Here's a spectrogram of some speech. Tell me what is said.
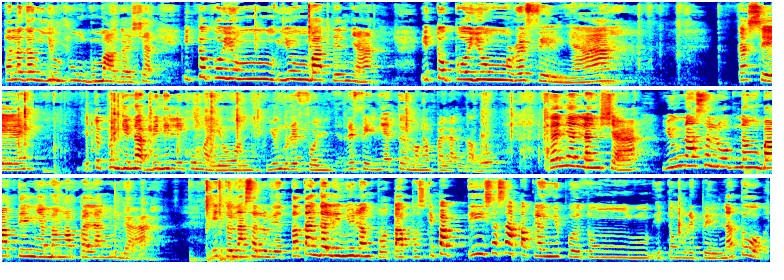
talagang yung pong bumagay siya. Ito po yung, yung bottle niya. Ito po yung refill niya. Kasi, ito po yung binili ko ngayon. Yung refill, refill niya, ito yung mga palangga ko. Ganyan lang siya. Yung nasa loob ng bottle niya, mga palangga, ito nasa loob niya. Tatanggalin nyo lang po. Tapos, ipap, isasapak lang nyo po itong, itong refill na to.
